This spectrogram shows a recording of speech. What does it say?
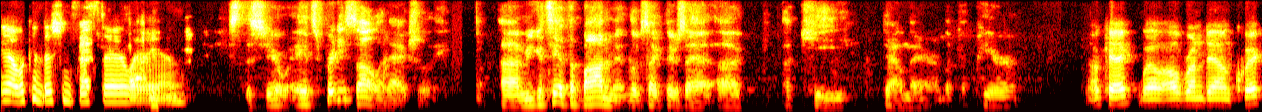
Yeah, what conditions the stairway in? it's the stairway it's pretty solid actually um you can see at the bottom it looks like there's a a, a key down there look up here Okay. Well, I'll run down quick.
